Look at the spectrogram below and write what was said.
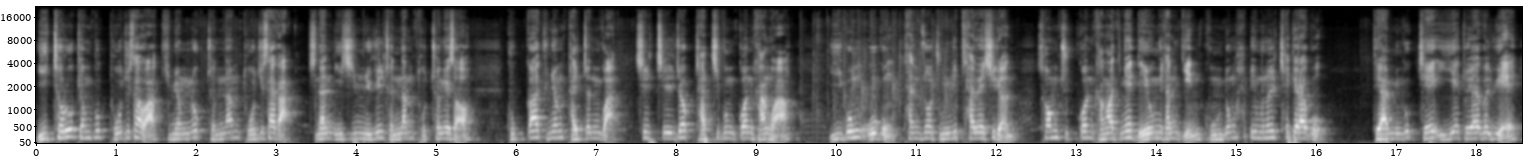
이철우 경북 도지사와 김영록 전남 도지사가 지난 26일 전남 도청에서 국가균형 발전과 실질적 자치분권 강화, 2050 탄소 중립 사회 실현, 섬 주권 강화 등의 내용이 담긴 공동 합의문을 체결하고 대한민국 제2의 도약을 위해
